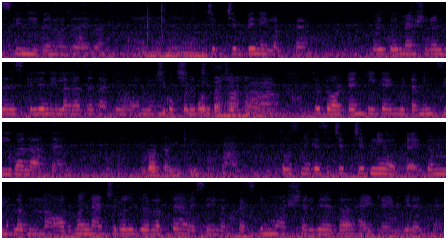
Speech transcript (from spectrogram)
स्किन इवन हो जाएगा। चिप चिप भी नहीं लगता है। कोई कोई मॉइस्चराइजर इसके लिए नहीं लगाता ताकि वो लोगों को पूरा चिप चिप हाँ, हाँ। हाँ। तो डॉट एंड की का एक विटामिन सी वाला आता है। डॉटन की? हाँ। तो उसमें कैसे चिप चिप नहीं होता है एकदम मतलब नॉर्मल नेचुरल जो लगता है वैसे ही लगता है। स्किन मॉइस्चर भी रहता है और हाइड्रेट भी रहता है।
